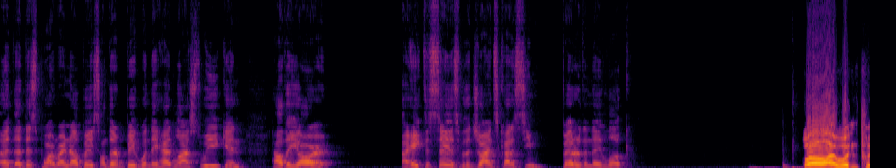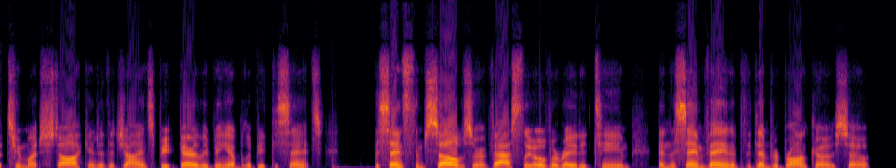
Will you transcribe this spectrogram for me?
at, at this point right now, based on their big win they had last week and how they are, I hate to say this, but the Giants kind of seem better than they look. Well, I wouldn't put too much stock into the Giants be- barely being able to beat the Saints. The Saints themselves are a vastly overrated team in the same vein of the Denver Broncos, so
